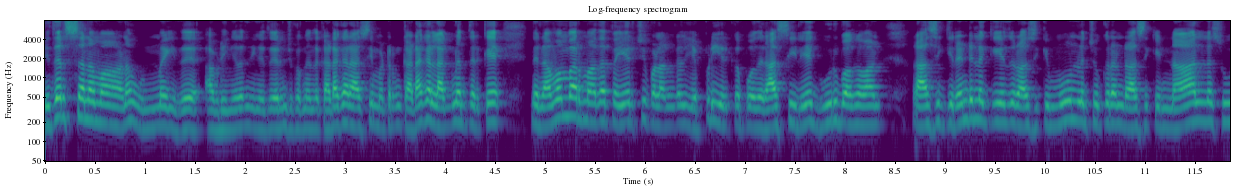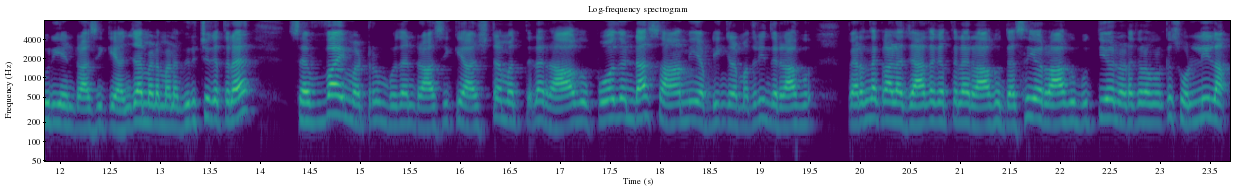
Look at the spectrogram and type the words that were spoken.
நிதர்சனமான உண்மை இது அப்படிங்கிறது நீங்கள் தெரிஞ்சுக்கோங்க. இந்த கடகராசி மற்றும் கடக லக்னத்திற்கு இந்த நவம்பர் மாத பெயர்ச்சி பலன்கள் எப்படி இருக்க போகுது? ராசியிலேயே குரு பகவான் ராசிக்கு ரெண்டில் கேது ராசிக்கு மூணில் சுக்கரன் ராசிக்கு நாலில் சூரியன் ராசிக்கு அஞ்சாம் இடமான விருச்சகத்தில் செவ்வாய் மற்றும் புதன் ராசிக்கு அஷ்டமத்தில் ராகு. போதுண்டா சாமி அப்படிங்கிற மாதிரி இந்த ராகு பிறந்த கால ஜாதகத்தில் ராகு தசையோ ராகு புத்தியோ நடக்கிறவங்களுக்கு சொல்லிடலாம்.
